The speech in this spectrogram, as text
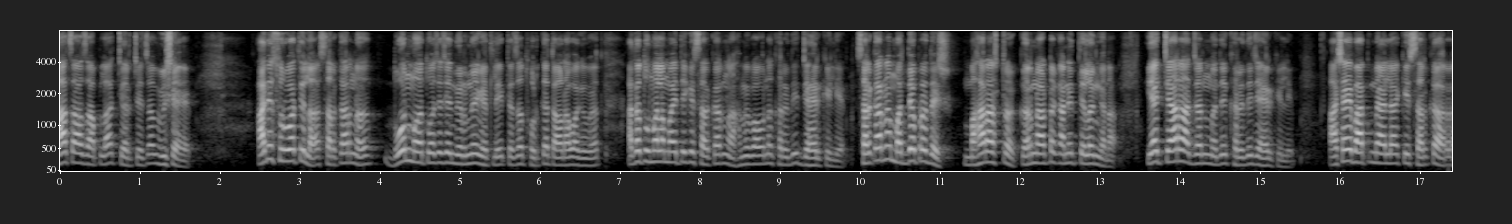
हाच आज आपला चर्चेचा विषय आहे. आधी सुरुवातीला सरकारनं दोन महत्त्वाचे जे निर्णय घेतले त्याचा थोडक्यात आढावा घेऊयात. आता तुम्हाला माहिती आहे की सरकारनं हमीभावानं खरेदी जाहीर केली आहे. सरकारनं मध्य प्रदेश महाराष्ट्र कर्नाटक आणि तेलंगणा या चार राज्यांमध्ये खरेदी जाहीर केली अशाही बातम्या आल्या की सरकार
